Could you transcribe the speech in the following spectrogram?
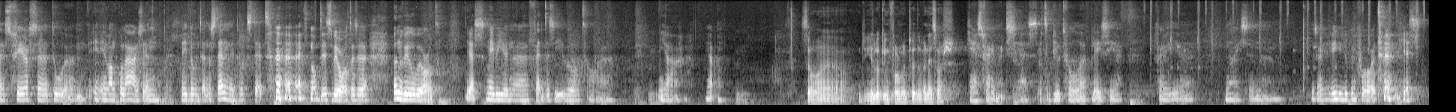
uh, spheres uh, to um, in, in one collage, and they don't understand it. What's that? it's not this world. It's a unreal world. Yes, maybe in a fantasy world or uh, yeah, yeah. So uh, you're looking forward to the vernissage? Yes, very much. Yes, it's a beautiful uh, place here. Very uh, nice, and um, so I'm really looking forward. yes.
